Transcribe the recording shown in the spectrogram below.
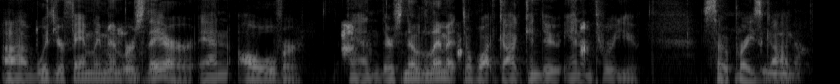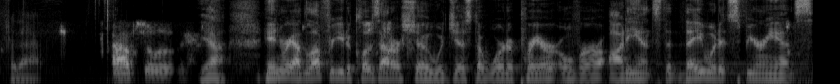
uh, with your family members there and all over. And there's no limit to what God can do in and through you. So praise God for that. Absolutely. Yeah. Henry, I'd love for you to close out our show with just a word of prayer over our audience that they would experience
